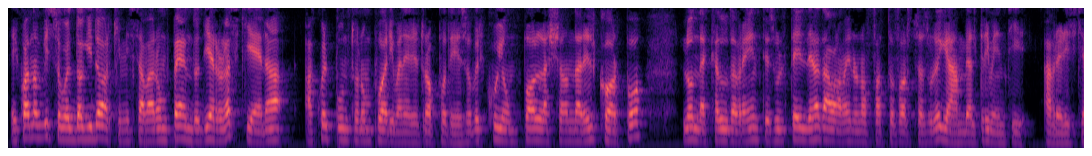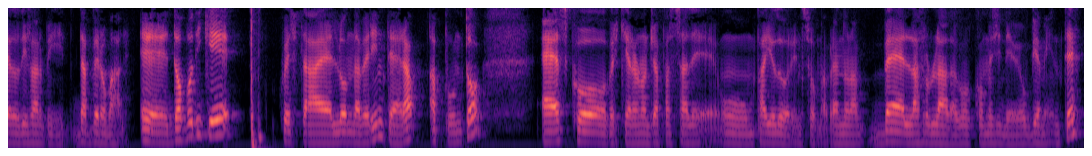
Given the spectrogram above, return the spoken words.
e quando ho visto quel doggy door che mi stava rompendo dietro la schiena, a quel punto non può rimanere troppo teso, per cui ho un po' lasciato andare il corpo, l'onda è caduta praticamente sul tail della tavola, ma io non ho fatto forza sulle gambe, altrimenti avrei rischiato di farmi davvero male. E dopodiché questa è l'onda per intera, appunto, esco perché erano già passate un paio d'ore, insomma, prendo una bella frullata co come si deve, ovviamente.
